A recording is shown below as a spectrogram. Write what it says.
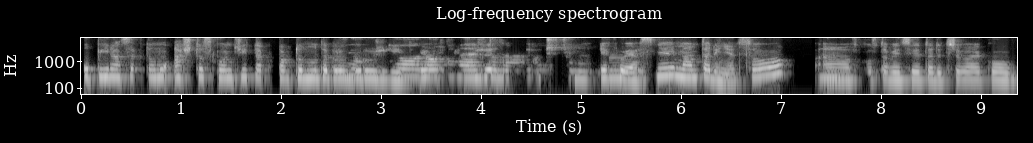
upínat se k tomu, až to skončí, tak pak tomu teprve jo, budu žít. Jo, jo, to ne, to ne, určitě ne. Jako hmm. jasně, mám tady něco a hmm. spousta věcí je tady třeba jako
